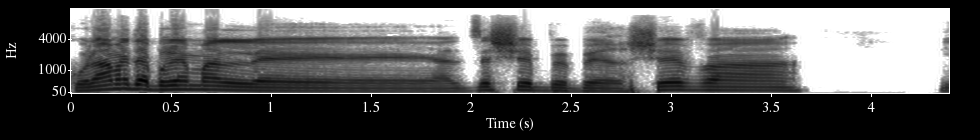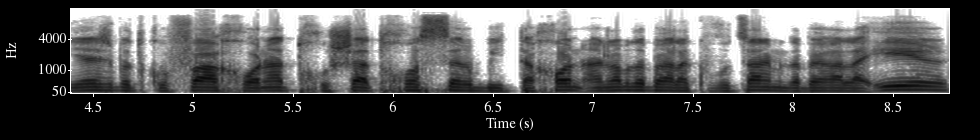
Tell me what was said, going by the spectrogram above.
כולם מדברים על, אה, על זה שבבאר שבע יש בתקופה האחרונה תחושת חוסר ביטחון, אני לא מדבר על הקבוצה, אני מדבר על העיר,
